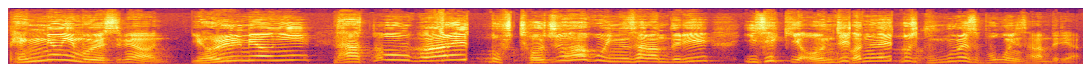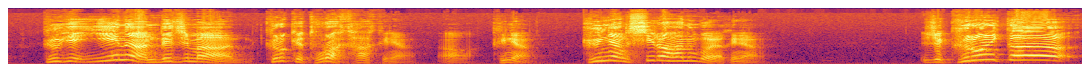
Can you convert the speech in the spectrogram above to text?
100명이 모였으면 10명이 나또 말해 뭐 저주하고 있는 사람들이 이 새끼 언제 건네 궁금해서 보고 있는 사람들이야. 그게 이해는 안 되지만 그렇게 돌아가 그냥. 어 그냥 그냥 싫어하는 거야 그냥. 이제 그러니까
